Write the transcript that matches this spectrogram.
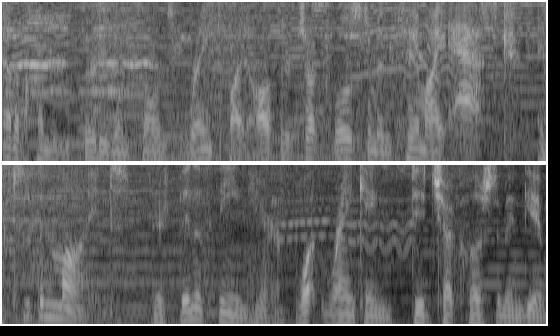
Out of 131 songs ranked by author Chuck Klosterman, Tim, I ask, and keep in mind, there's been a theme here. What ranking did Chuck Klosterman give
